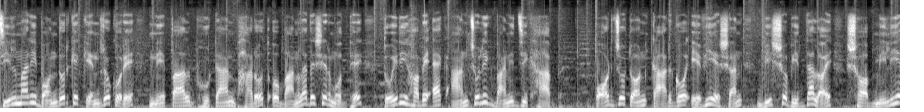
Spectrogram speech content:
চিলমারি বন্দরকে কেন্দ্র করে নেপাল, ভুটান, ভারত ও বাংলাদেশের মধ্যে তৈরি হবে এক আঞ্চলিক বাণিজ্যিক হাব। পর্যটন, কার্গো, এভিয়েশন, বিশ্ববিদ্যালয় সব মিলিয়ে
